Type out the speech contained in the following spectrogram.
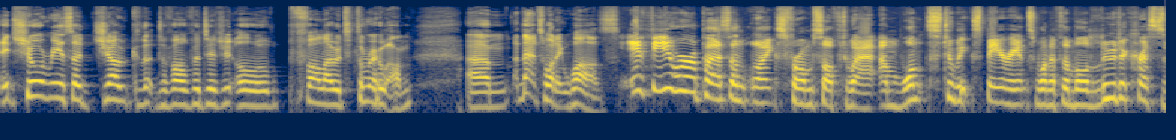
it sure is a joke that Devolver Digital followed through on. Um, that's what it was. If you are a person that likes From Software and wants to experience one of the more ludicrous,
